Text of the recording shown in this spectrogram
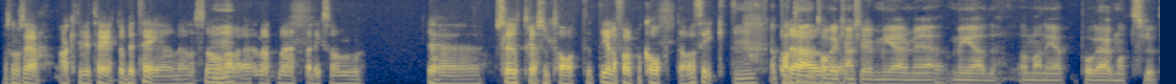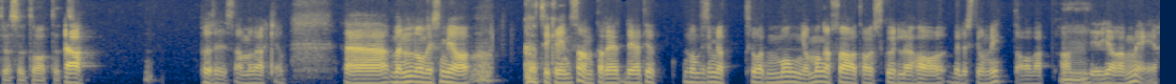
vad ska man säga, aktivitet och beteenden snarare mm. än att mäta liksom, eh, slutresultatet, i alla fall på kortare sikt. Mm. Ja, patent där, har vi kanske mer med, med om man är på väg mot slutresultatet. Ja, precis. Ja, men verkligen. Eh, men någonting som jag tycker är intressant är, det är att jag, någonting som jag tror att många, många företag skulle ha väldigt stor nytta av att, mm. att göra mer.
